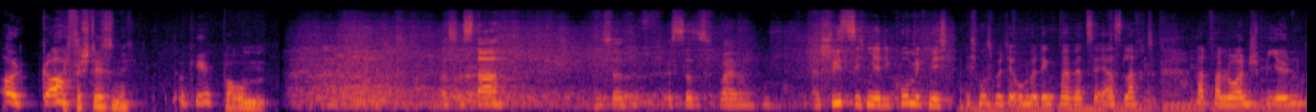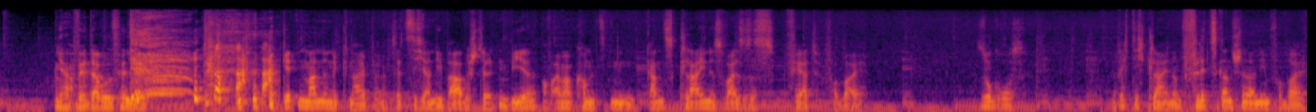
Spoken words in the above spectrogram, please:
oh Ich Gott. verstehe es nicht. Okay. Warum? Was ist da? Ist das, ist das weil erschließt sich mir die Komik nicht. Ich muss mit dir unbedingt mal, wer zuerst lacht, hat verloren spielen. Ja, wer da wohl verliert? Geht ein Mann in eine Kneipe, setzt sich an die Bar, bestellt ein Bier. Auf einmal kommt ein ganz kleines weißes Pferd vorbei. So groß. Richtig klein und flitzt ganz schnell an ihm vorbei.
